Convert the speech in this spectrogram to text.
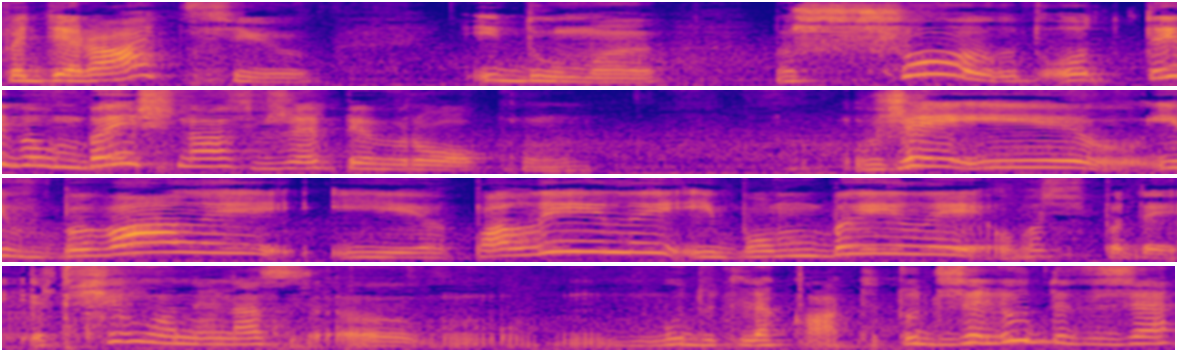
федерацію і думаю, ну що, от ти бомбиш нас вже півроку. Вже і, і вбивали, і палили, і бомбили. Господи, чим вони нас е, будуть лякати? Тут вже люди вже,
